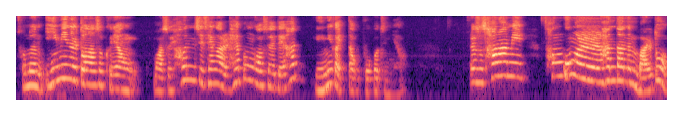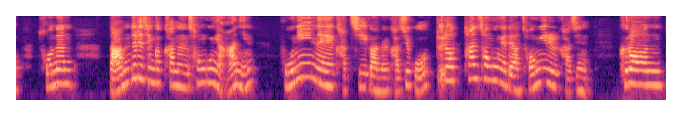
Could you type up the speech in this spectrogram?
저는 이민을 떠나서 그냥 와서 현지 생활을 해본 것에 대한 의미가 있다고 보거든요. 그래서 사람이 성공을 한다는 말도 저는 남들이 생각하는 성공이 아닌 본인의 가치관을 가지고 뚜렷한 성공에 대한 정의를 가진 그런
